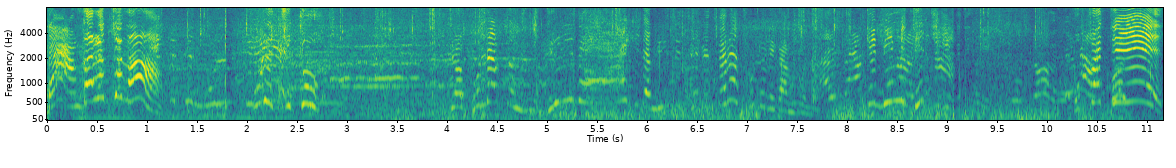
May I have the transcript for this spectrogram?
나 안 갈았잖아. 지금 저 볼락좀 밀리대기다 밀리대를 따라 토들이 간 분은. 이게 밋밋했지. 오빠띠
